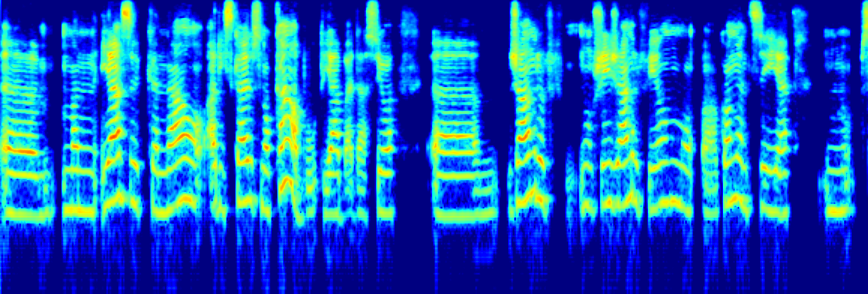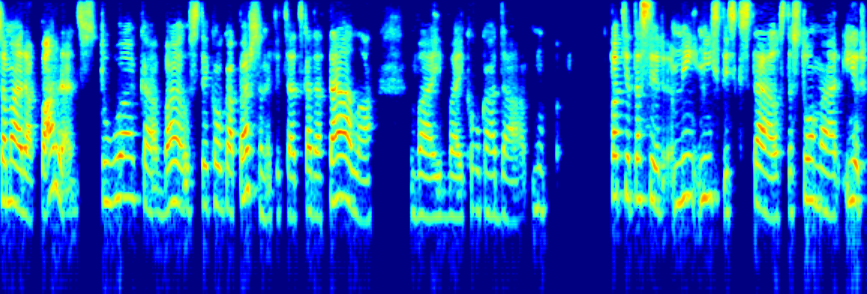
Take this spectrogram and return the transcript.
man jāsaka, ka nav arī skaidrs, no kā būtu jābaidās. Jo uh, žanru, nu, šī žanra filmu uh, konvencija nu, samērā paredz to, ka bailes tiek kaut kā personificētas kādā tēlā vai, vai kaut kādā, nu, pat ja tas ir mi mistisks tēls, tas tomēr ir.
